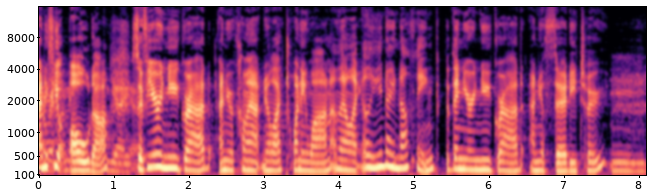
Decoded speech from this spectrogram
and if you're I mean, older, yeah, yeah. so if you're a new grad and you're coming out and you're like 21, and they're like, "Oh, you know nothing," but then you're a new grad and you're 32, Mm,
